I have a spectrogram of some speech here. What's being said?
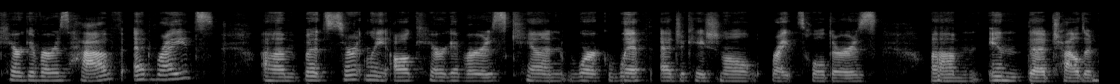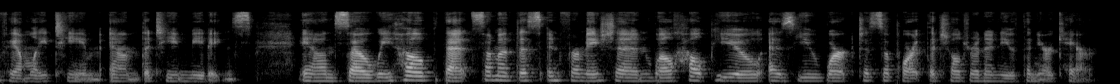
caregivers have ed rights. Um, but certainly all caregivers can work with educational rights holders um, in the child and family team and the team meetings. And so we hope that some of this information will help you as you work to support the children and youth in your care.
